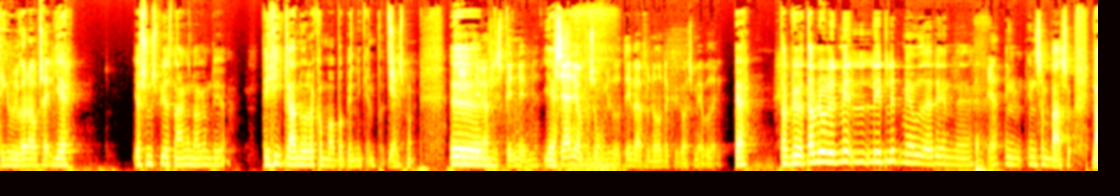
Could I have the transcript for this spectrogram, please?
Det kan vi vel godt aftale. Ja. Jeg synes, vi har snakket nok om det her. Det er helt klart noget, der kommer op og vende igen på et ja. tidspunkt. Det, det er i øhm, hvert fald et spændende emne. Ja. Især det om personlighed. Det er i hvert fald noget, der kan gøres mere ud af. Ja, der blev, der blev lidt, mere, lidt, lidt mere ud af det, end, øh, ja. end, end som bare så. Nå.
